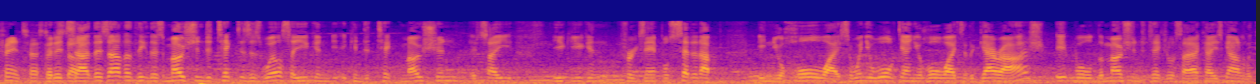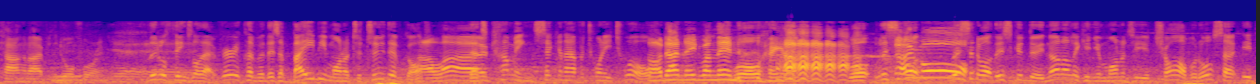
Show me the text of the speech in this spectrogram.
Fantastic But it's uh, there's other things. There's motion detectors as well, so you can it can detect motion. So you, you, you can, for example, set it up in your hallway. So when you walk down your hallway to the garage, it will the motion detector will say, okay, he's going to the car, and I'm going to open the door for him. Yeah. Little things like that, very clever. There's a baby monitor too. They've got Hello. that's coming second half of 2012. oh, I don't need one then. Well, hang on. Well, listen, no to what, more. listen to what this could do. Not only can you monitor your child, but also it,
